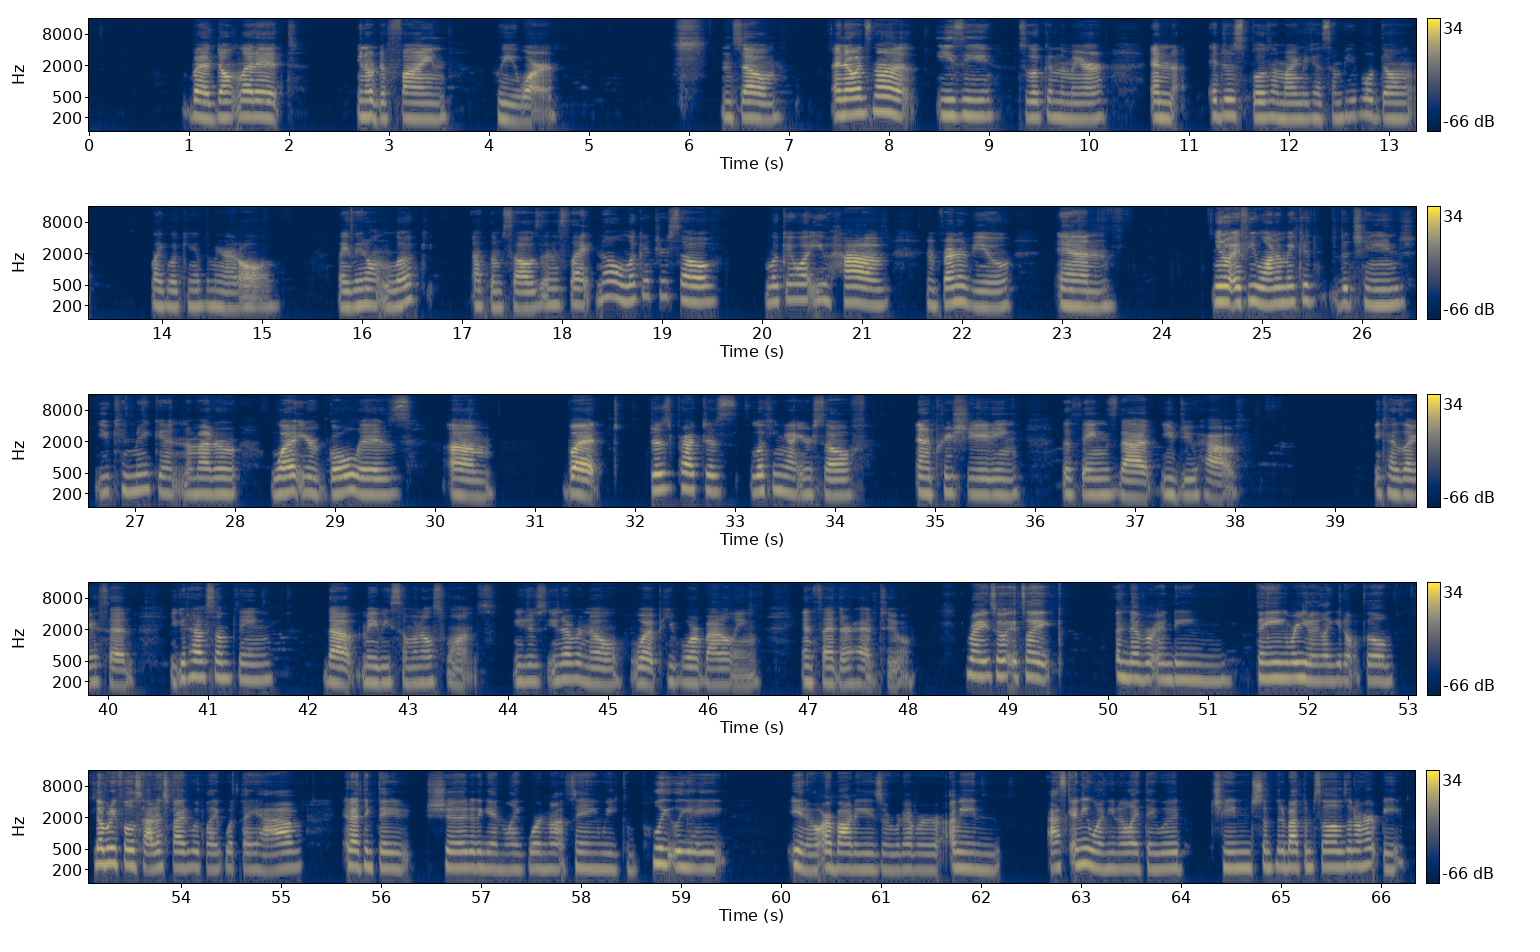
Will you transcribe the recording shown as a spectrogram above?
But don't let it you know define who you are. And so I know it's not easy to look in the mirror, and it just blows my mind because some people don't like looking at the mirror at all. Like they don't look at themselves, and it's like, no, look at yourself, look at what you have in front of you, and you know, if you want to make it the change, you can make it no matter what your goal is. Um, but just practice looking at yourself and appreciating the things that you do have. Because like I said, you could have something that maybe someone else wants. You just you never know what people are battling inside their head too. Right. So it's like a never ending thing where you know like you don't feel nobody feels satisfied with like what they have. And I think they should. And again, like we're not saying we completely hate, you know, our bodies or whatever. I mean, ask anyone, you know, like they would change something about themselves in a heartbeat.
